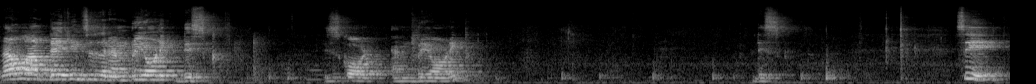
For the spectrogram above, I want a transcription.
Now I am taking this as an embryonic disc. This is called embryonic disc. See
